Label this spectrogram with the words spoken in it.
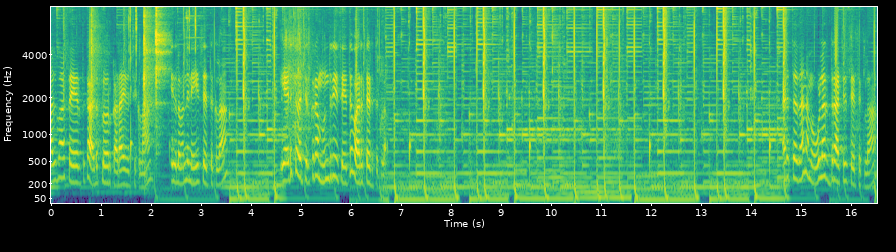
ஹல்வா செய்கிறதுக்கு அடுப்பில் ஒரு கடாய் வச்சுக்கலாம். இதில் வந்து நெய் சேர்த்துக்கலாம். எடுத்து வச்சுருக்கிற முந்திரியை சேர்த்து வறுத்து எடுத்துக்கலாம். அடுத்ததாக நம்ம உலர் திராட்சை சேர்த்துக்கலாம்.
